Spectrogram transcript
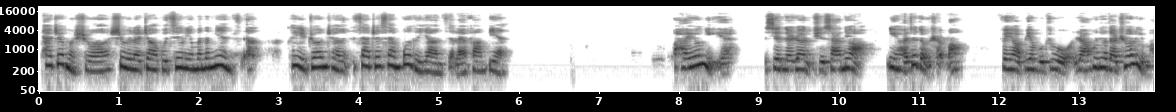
他这么说是为了照顾精灵们的面子，可以装成下车散步的样子来方便。还有你，现在让你去撒尿，你还在等什么？非要憋不住，然后尿在车里吗？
